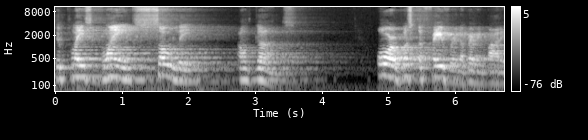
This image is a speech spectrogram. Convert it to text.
to place blame solely on guns. Or what's the favorite of everybody's?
